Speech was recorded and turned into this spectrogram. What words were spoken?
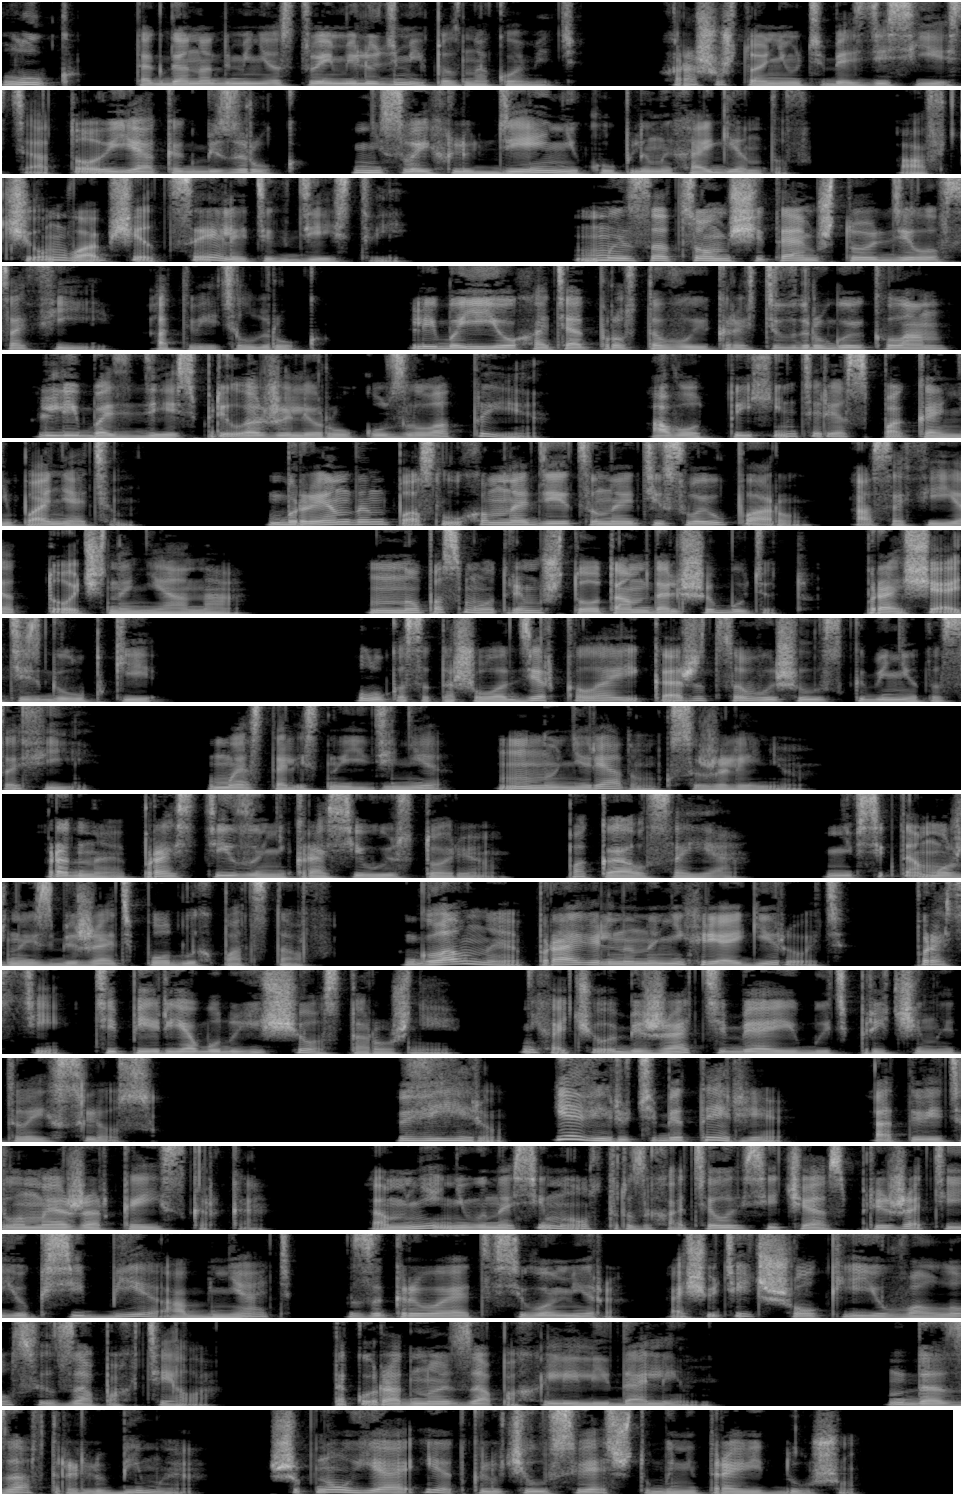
«Лук, тогда надо меня с твоими людьми познакомить. Хорошо, что они у тебя здесь есть, а то я как без рук. Ни своих людей, ни купленных агентов. А в чем вообще цель этих действий?» «Мы с отцом считаем, что дело в Софии», — ответил друг. «Либо ее хотят просто выкрасть в другой клан, либо здесь приложили руку золотые. А вот их интерес пока непонятен. Брэндон, по слухам, надеется найти свою пару, а София точно не она. Но посмотрим, что там дальше будет. Прощайтесь, голубки. Лукас отошел от зеркала и, кажется, вышел из кабинета Софии. Мы остались наедине, но не рядом, к сожалению. Родная, прости за некрасивую историю. Покаялся я. Не всегда можно избежать подлых подстав. Главное, правильно на них реагировать. Прости, теперь я буду еще осторожнее. Не хочу обижать тебя и быть причиной твоих слез». «Верю, я верю тебе, Терри», — ответила моя жаркая искорка. А мне невыносимо остро захотелось сейчас прижать ее к себе, обнять, закрывая всего мира, ощутить шелк ее волос и запах тела. Такой родной запах лилий долин. «До завтра, любимая», — шепнул я и отключил связь, чтобы не травить душу.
